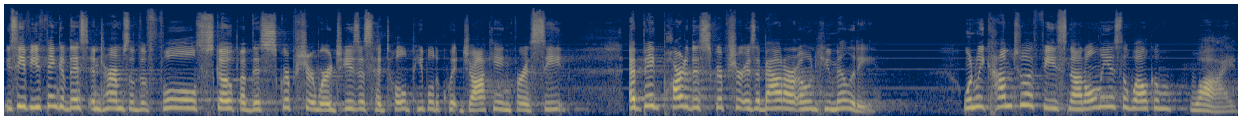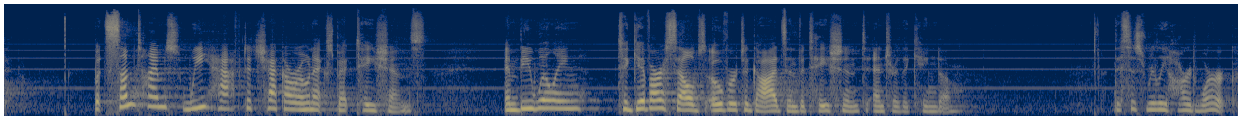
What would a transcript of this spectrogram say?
You see, if you think of this in terms of the full scope of this scripture where Jesus had told people to quit jockeying for a seat, a big part of this scripture is about our own humility. When we come to a feast, not only is the welcome wide, but sometimes we have to check our own expectations and be willing to give ourselves over to God's invitation to enter the kingdom. This is really hard work.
